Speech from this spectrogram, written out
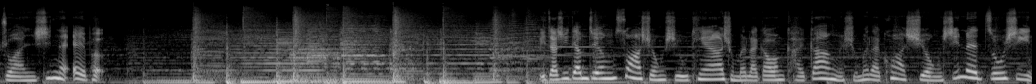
全新的 App，二十四点钟线上收听，想要来跟阮开讲，想要来看上新的资讯，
